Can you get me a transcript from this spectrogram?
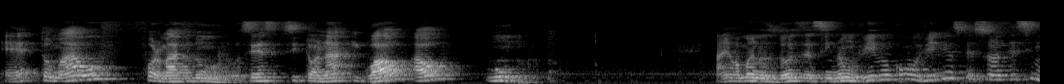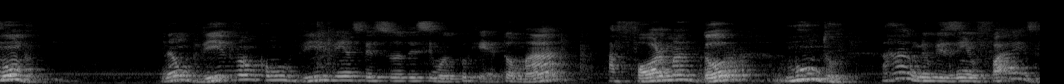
é tomar o formato do mundo, você se tornar igual ao mundo. Lá em Romanos 12 diz assim: Não vivam como vivem as pessoas desse mundo. Não vivam como vivem as pessoas desse mundo. Por quê? É tomar a forma do mundo. Ah, o meu vizinho faz.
